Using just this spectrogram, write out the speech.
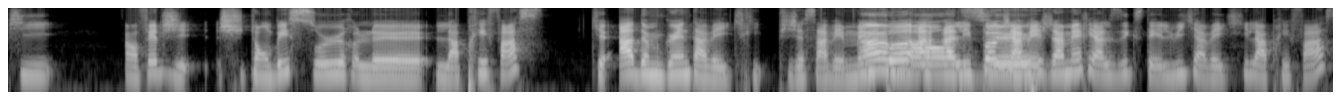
Puis en fait, je suis tombée sur le, la préface que Adam Grant avait écrit. Puis je savais même oh pas, à, l'époque, j'avais jamais réalisé que c'était lui qui avait écrit la préface.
